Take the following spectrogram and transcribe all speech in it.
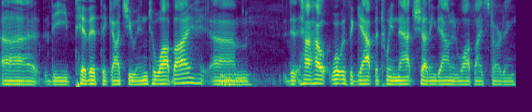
uh, the pivot that got you into WattBuy? Um, did, how, how what was the gap between that shutting down and WattBuy starting?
